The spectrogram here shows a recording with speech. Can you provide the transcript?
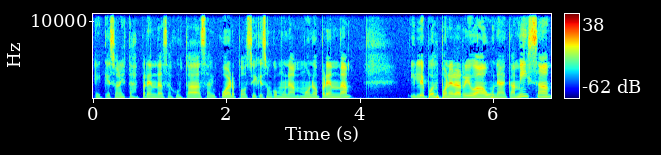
eh, que son estas prendas ajustadas al cuerpo, así que son como una monoprenda. Y le puedes poner arriba una camisa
